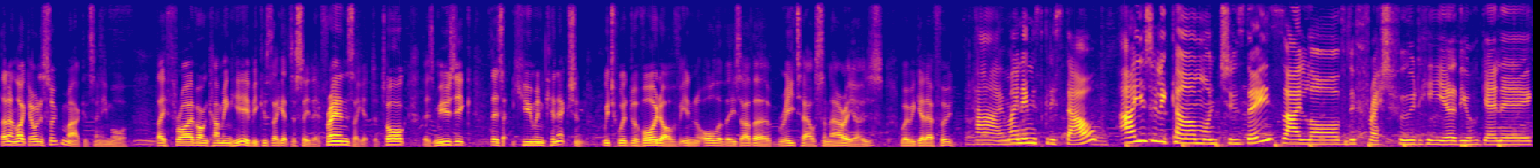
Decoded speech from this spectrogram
They don't like going to supermarkets anymore. Mm. They thrive on coming here because they get to see their friends, they get to talk, there's music, there's a human connection, which we're devoid of in all of these other retail scenarios where we get our food. Hi, my name is Cristal. I usually come on Tuesdays. I love the fresh food here, the organic.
